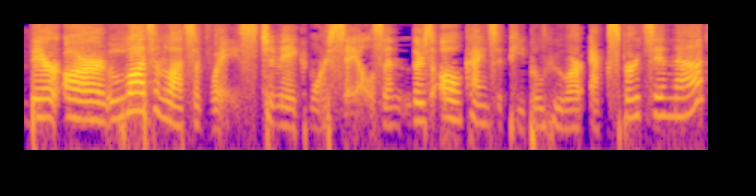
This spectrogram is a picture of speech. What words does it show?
There are lots and lots of ways to make more sales, and there's all kinds of people who are experts in that.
